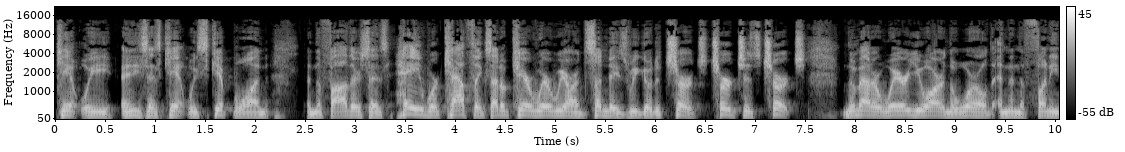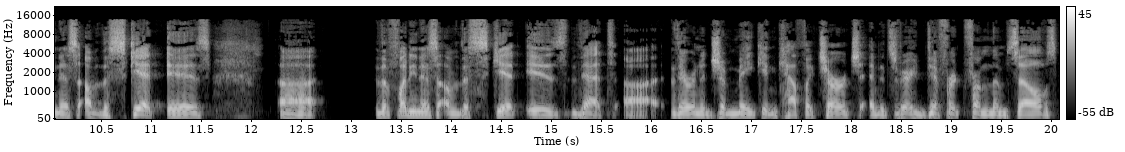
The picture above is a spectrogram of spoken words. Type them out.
can't we? And he says, can't we skip one? And the father says, Hey, we're Catholics. I don't care where we are on Sundays. We go to church. Church is church, no matter where you are in the world. And then the funniness of the skit is, uh, the funniness of the skit is that uh, they're in a Jamaican Catholic church and it's very different from themselves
